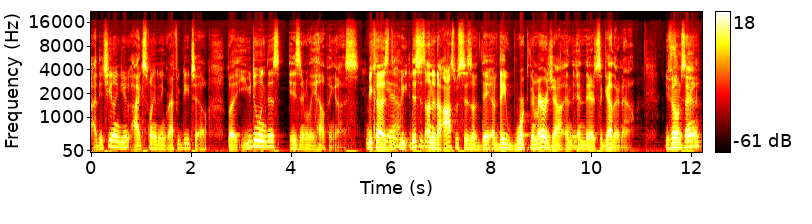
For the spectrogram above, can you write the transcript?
I did cheat on you. I explained it in graphic detail, but you doing this isn't really helping us because th- we, this is under the auspices of they of they work their marriage out and, mm-hmm. and they're together now. You feel what I'm saying?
